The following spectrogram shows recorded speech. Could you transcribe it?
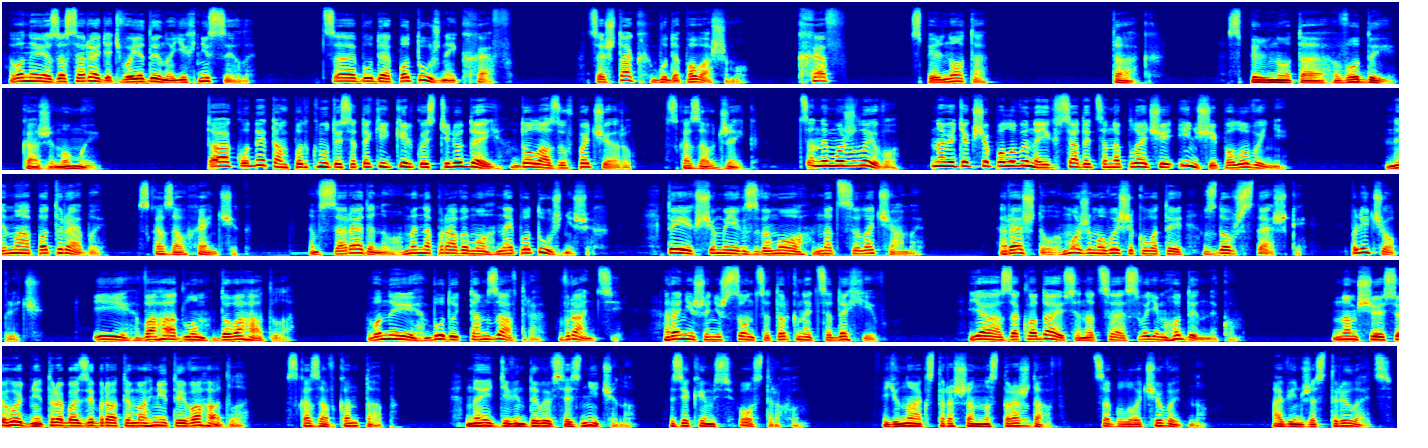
Вони зосередять воєдино їхні сили. Це буде потужний кхеф. Це ж так буде по-вашому. Кхеф? Спільнота? Так, спільнота води, кажемо ми. Та куди там поткнутися такій кількості людей до лазу в печеру? сказав Джейк. Це неможливо, навіть якщо половина їх всядеться на плечі іншій половині. Нема потреби, сказав Хенчик. Всередину ми направимо найпотужніших, тих, що ми їх звемо надсилачами. Решту можемо вишикувати вздовж стежки, пліч-опліч, і вагадлом до вагадла. Вони будуть там завтра, вранці, раніше ніж сонце торкнеться дахів. Я закладаюся на це своїм годинником. Нам ще сьогодні треба зібрати магніти і вагадла, сказав Кантап. На Едді він дивився знічено, з якимсь острахом. Юнак страшенно страждав, це було очевидно. А він же стрілець.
